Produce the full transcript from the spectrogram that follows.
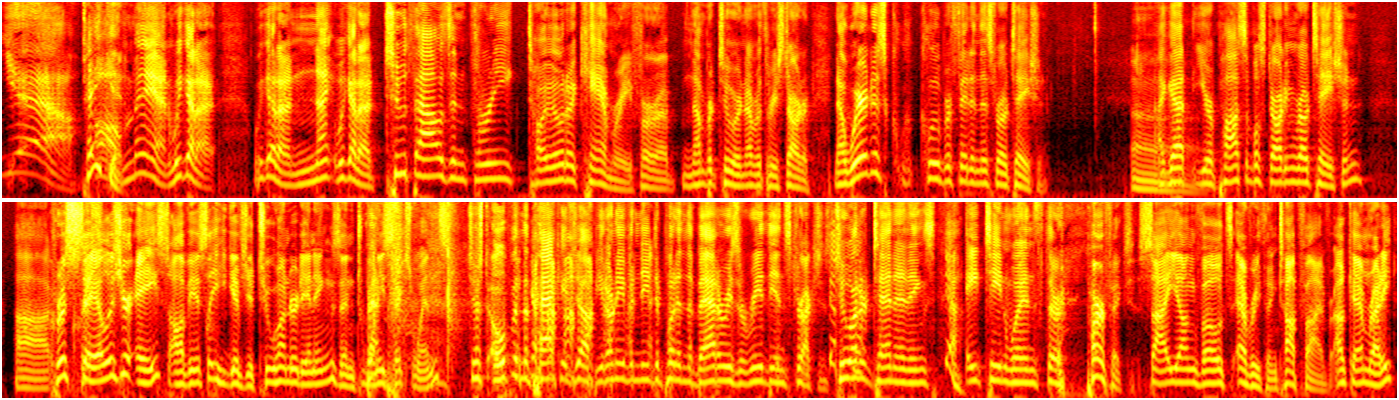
Yeah, Take oh, it. man, we got a we got a night we got a 2003 Toyota Camry for a number two or number three starter. Now, where does Kluber fit in this rotation? I got uh. your possible starting rotation. Uh, Chris Sale is your ace. Obviously, he gives you 200 innings and 26 wins. Just open the package up. You don't even need to put in the batteries or read the instructions. 210 innings, Yeah. 18 wins, 30. Perfect. Cy Young votes, everything. Top five. Okay, I'm ready.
